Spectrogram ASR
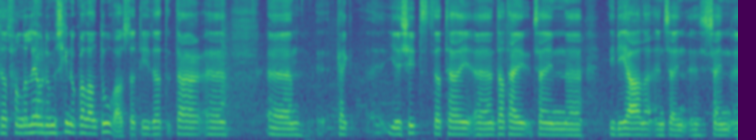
dat Van der Leeuw er misschien ook wel aan toe was, dat hij dat daar... kijk, je ziet dat hij, dat hij zijn idealen en zijn, eh, zijn uh,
